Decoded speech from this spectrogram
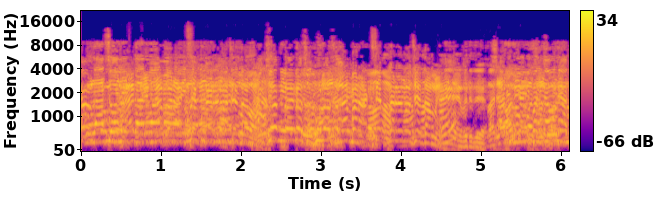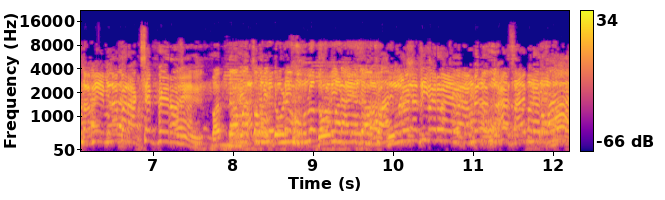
ખુલાસો આક્ષેપ છે. તમે. તમે એમના પર આક્ષેપ કર્યો છે. બધામાં તમે દોડી હુમલો દોડીને આવી જાઓ. છો. હુમલો નથી કરવા આવ્યા અમે તો આ સાહેબના રૂમમાં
